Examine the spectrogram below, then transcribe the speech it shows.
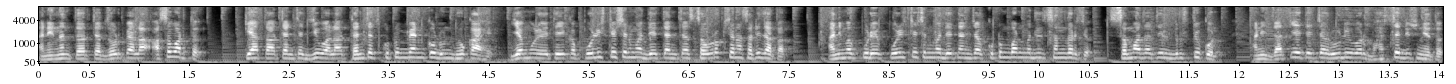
आणि नंतर त्या जोडप्याला असं वाटतं की आता त्यांच्या जीवाला त्यांच्याच कुटुंबियांकडून धोका आहे. यामुळे ते एका पोलीस स्टेशनमध्ये त्यांच्या संरक्षणासाठी जातात. आणि मग पुढे पोलीस स्टेशनमध्ये त्यांच्या कुटुंबांमधील संघर्ष समाजातील दृष्टिकोन आणि जातीयतेच्या रूढीवर भाष्य दिसून येतं.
